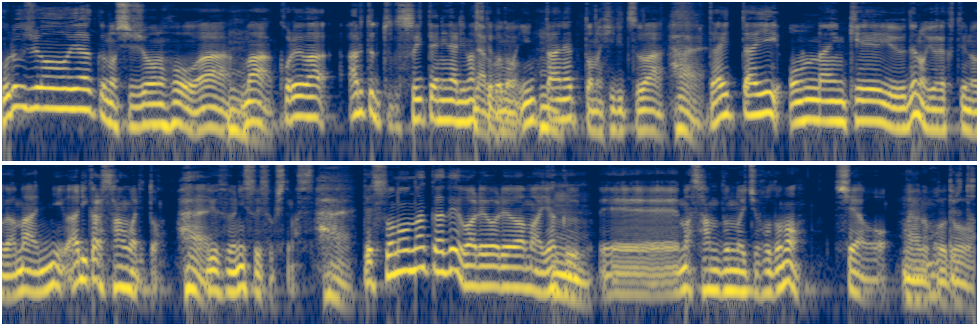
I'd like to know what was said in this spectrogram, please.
ゴルフ場予約の市場の方は、うん、まあ、これはある程度ちょっと推定になりますけども、ど。インターネットの比率は、大体オンライン経由での予約というのが、まあ、2割から3割とい。うふうに推測しています。はい、で、その中で我々は、まあ、約、うん、えー、まあ、3分の1ほどのシェアを、まあ、持っていると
